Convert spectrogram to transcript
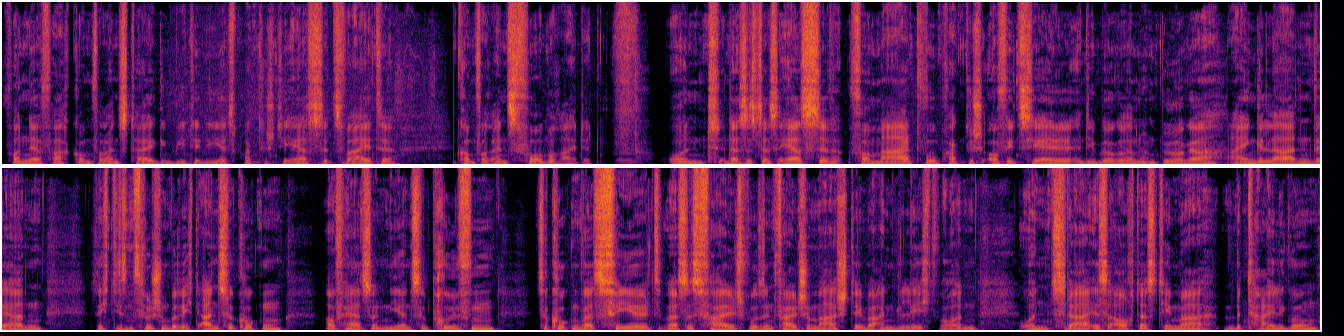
von der Fachkonferenz Teilgebiete, die jetzt praktisch die erste, zweite Konferenz vorbereitet. Und das ist das erste Format, wo praktisch offiziell die Bürgerinnen und Bürger eingeladen werden, sich diesen Zwischenbericht anzugucken, auf Herz und Nieren zu prüfen, zu gucken, was fehlt, was ist falsch, wo sind falsche Maßstäbe angelegt worden. Und da ist auch das Thema Beteiligung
